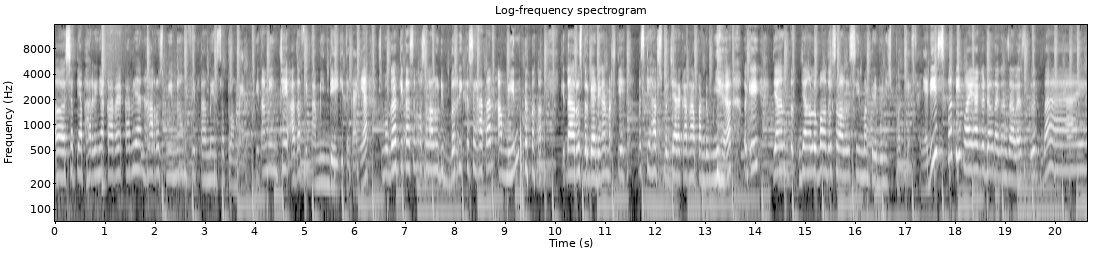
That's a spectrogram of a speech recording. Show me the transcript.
uh, setiap harinya kalian harus minum vitamin suplemen. Vitamin C atau vitamin D gitu kan ya. Semoga kita semua selalu diberi kesehatan amin. Kita harus bergandengan meski meski harus berjarak karena pandemi ya. Oke okay? jangan jangan lupa untuk selalu simak Tribun News Podcast. Hanya di Spotify aku Delta Gonzalez goodbye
